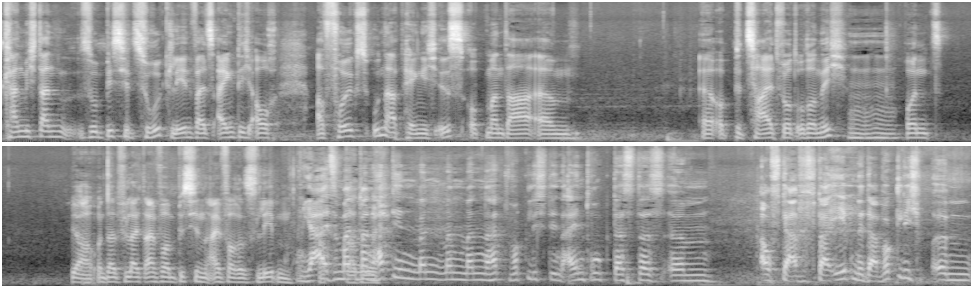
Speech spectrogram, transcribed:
kann mich dann so ein bisschen zurücklehnen, weil es eigentlich auch erfolgsunabhängig ist, ob man da ähm, äh, ob bezahlt wird oder nicht. Mhm. Und ja, und dann vielleicht einfach ein bisschen einfaches Leben. Ja, also man, man hat den, man, man, man hat wirklich den Eindruck, dass das ähm, auf, der, auf der Ebene da wirklich, ähm,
